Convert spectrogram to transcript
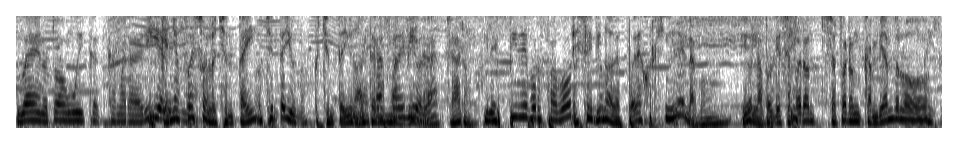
Y bueno, todo muy camaradería. ¿Qué año fue eso? ¿El 81? 81. 81, antes casa de Viola. Claro. Y les pide, por favor... Ese vino después de Jorge Videla, con Viola, porque se fueron se fueron cambiando los,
